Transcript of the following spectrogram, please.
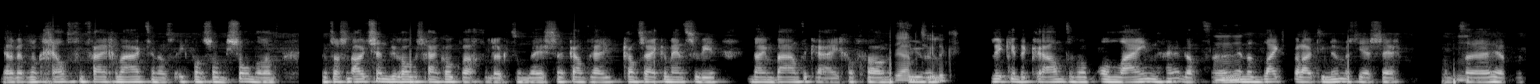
daar werd dan ook geld voor vrijgemaakt. En dat, ik vond het zo bijzonder, want het was een uitzendbureau waarschijnlijk ook wel gelukt om deze kansrijke mensen weer bij een baan te krijgen. Of gewoon ja, natuurlijk. klik in de krant of online. Hè, dat, mm. uh, en dat blijkt wel uit die nummers die jij zegt. Want uh, ja, het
